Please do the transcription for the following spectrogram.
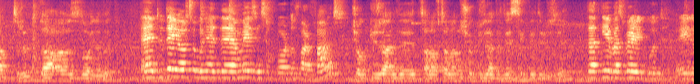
arttırıp daha hızlı oynadık. And today also we had the amazing support of our fans. Çok güzeldi, taraftarlarımız çok güzel de destekledi bizi. That gave us very good rhythm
